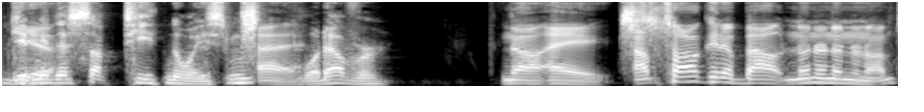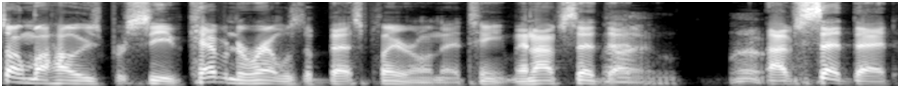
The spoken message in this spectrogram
give yeah. me the suck teeth noise, uh, whatever. No, hey, I'm talking about no, no, no, no, no. I'm talking about how he's perceived. Kevin Durant was the best player on that team, and I've said that. I've said that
